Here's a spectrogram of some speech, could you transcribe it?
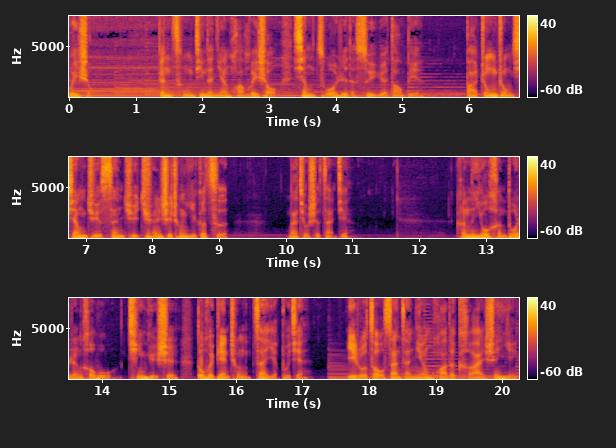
挥手，跟曾经的年华挥手，向昨日的岁月道别，把种种相聚散去诠释成一个词，那就是再见。可能有很多人和物。情与事都会变成再也不见，一如走散在年华的可爱身影，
